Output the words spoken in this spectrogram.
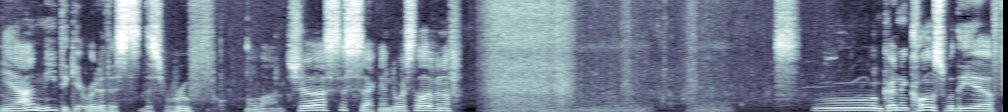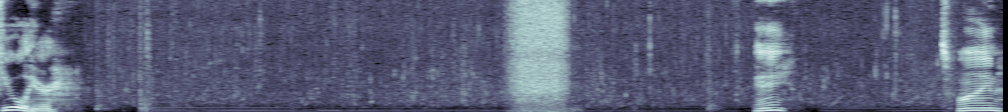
Yeah, I need to get rid of this this roof. Hold on, just a second. Do I still have enough? Ooh, I'm cutting it close with the uh, fuel here. Fine.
